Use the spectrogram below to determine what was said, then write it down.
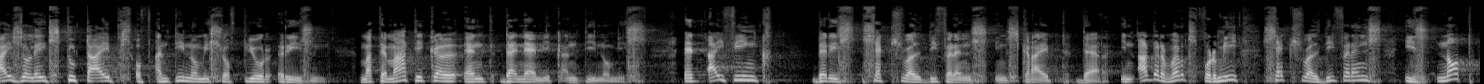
isolates two types of antinomies of pure reason, mathematical and dynamic antinomies. And I think there is sexual difference inscribed there. In other words, for me, sexual difference is not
